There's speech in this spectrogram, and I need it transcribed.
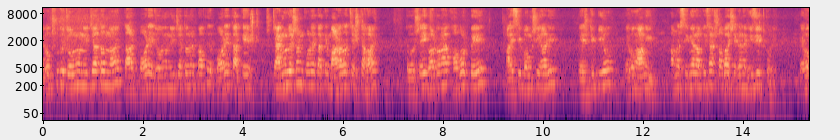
এবং শুধু যৌন নির্যাতন নয়, তারপরে যৌন নির্যাতনের পক্ষে, পরে তাকে স্ট্র্যাঙ্গুলেশন করে তাকে মারারও চেষ্টা হয়। তো সেই ঘটনা খবর পেয়ে আইসি বংশীহারি, এসডিপিও এবং আমি, আমরা সিনিয়র অফিসার সবাই সেখানে ভিজিট করি। এবং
